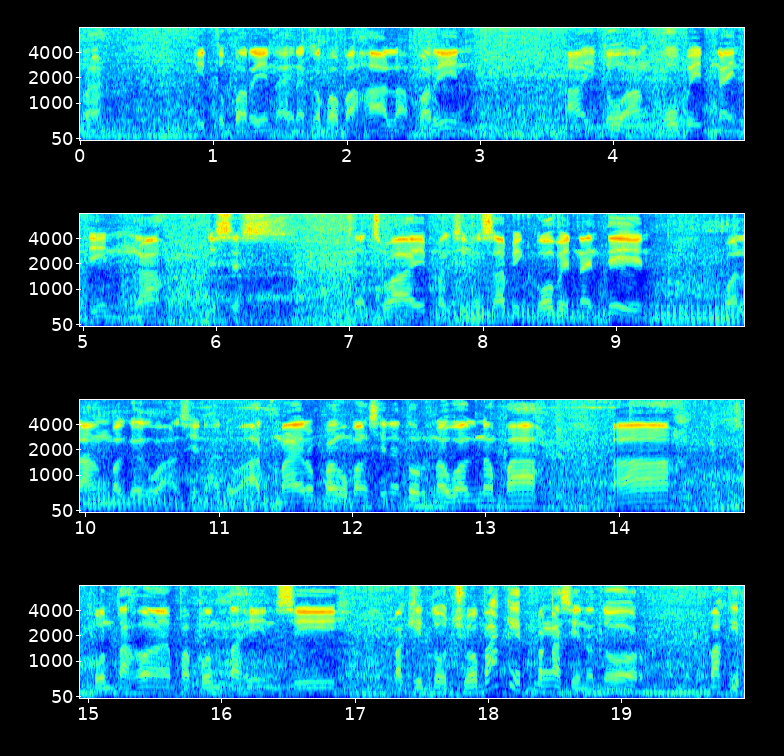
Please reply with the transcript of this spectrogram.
na ah, ito pa rin ay nakababahala pa rin. Ah, ito ang COVID-19 nga disease that's why pag sinasabi COVID-19 walang magagawa ang Senado. At mayroon pang umang senador na wag na pa ah, puntahan, papuntahin si Pakito Ochoa. Bakit mga senador? Bakit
